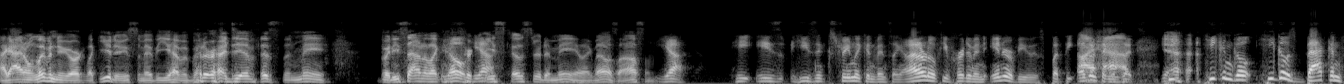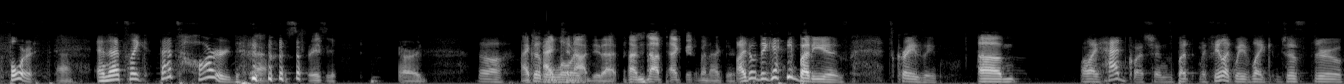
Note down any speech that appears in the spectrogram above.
like I don't live in New York like you do, so maybe you have a better idea of this than me. But he sounded like no, a yeah. East Coaster to me. Like that was awesome. Yeah. He, he's he's extremely convincing. And I don't know if you've heard him in interviews, but the other I thing have. is that yeah. he, he can go he goes back and forth. Yeah. And that's like that's hard. yeah, it's crazy hard. Oh, I, I cannot do that. I'm not that good of an actor. I don't think anybody is. It's crazy. Um, well, I had questions, but I feel like we've like just through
